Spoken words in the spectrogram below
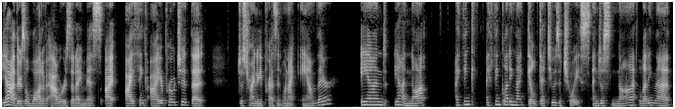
Yeah, there's a lot of hours that I miss. I I think I approach it that just trying to be present when I am there, and yeah, not. I think I think letting that guilt get to you is a choice and just not letting that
